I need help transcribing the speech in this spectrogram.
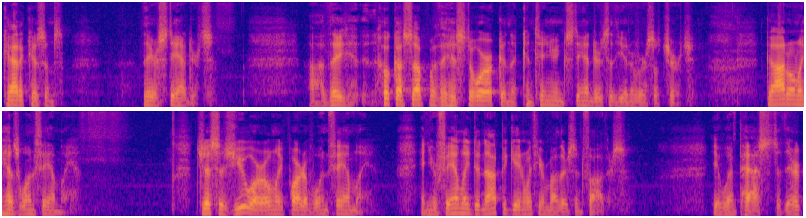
catechisms, they are standards. Uh, they hook us up with the historic and the continuing standards of the universal church. God only has one family, just as you are only part of one family. And your family did not begin with your mothers and fathers, it went past to their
